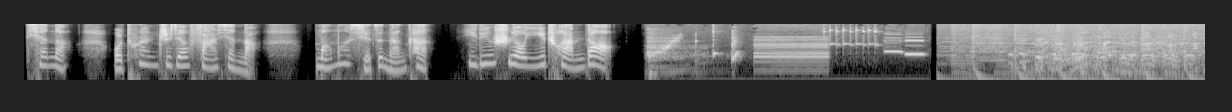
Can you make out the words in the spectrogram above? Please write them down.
天哪！我突然之间发现呐，萌萌写字难看，一定是有遗传的。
